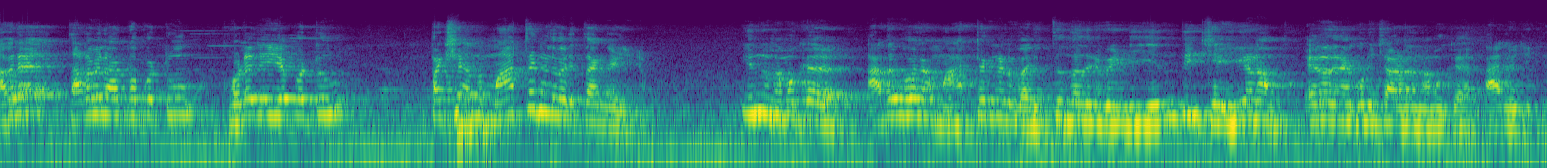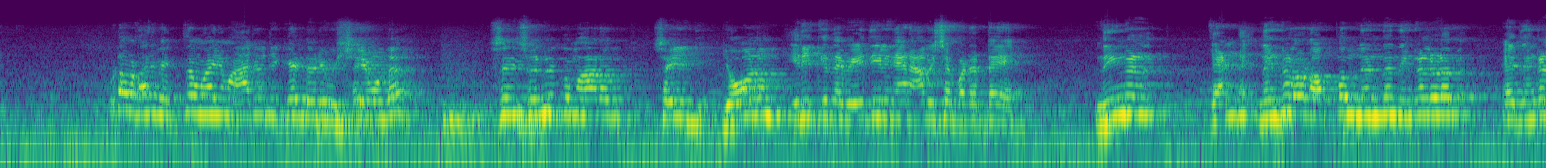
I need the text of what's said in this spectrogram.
അവരെ തടവിലാക്കപ്പെട്ടു കൊല ചെയ്യപ്പെട്ടു. പക്ഷെ അന്ന് മാറ്റങ്ങൾ വരുത്താൻ കഴിഞ്ഞു. ഇന്ന് നമുക്ക് അതുപോലെ മാറ്റങ്ങൾ വരുത്തുന്നതിന് വേണ്ടി എന്ത് ചെയ്യണം എന്നതിനെക്കുറിച്ചാണ് നമുക്ക് ആലോചിക്കുന്നത്. ഇവിടെ വളരെ വ്യക്തമായും ആലോചിക്കേണ്ട ഒരു വിഷയമുണ്ട്. ശ്രീ സുനിൽകുമാറും ശ്രീ ജോണും ഇരിക്കുന്ന വേദിയിൽ ഞാൻ ആവശ്യപ്പെടട്ടെ. നിങ്ങൾ രണ്ട് നിങ്ങളോടൊപ്പം നിന്ന് നിങ്ങളുടെ നിങ്ങൾ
